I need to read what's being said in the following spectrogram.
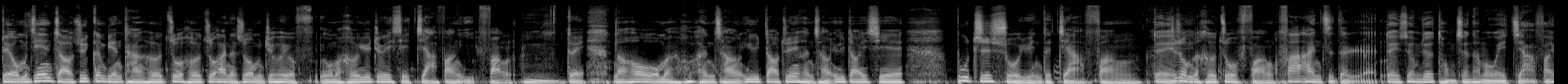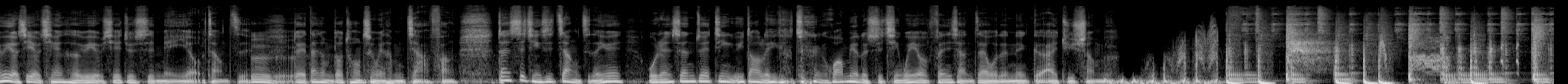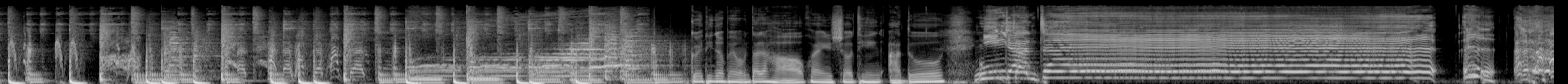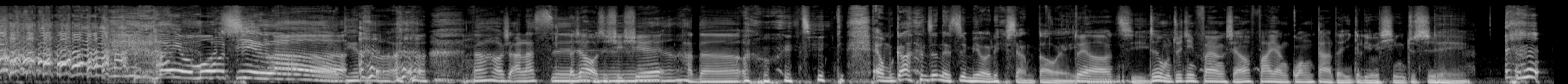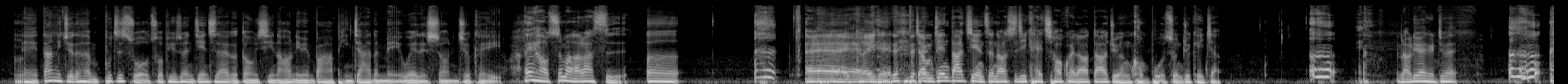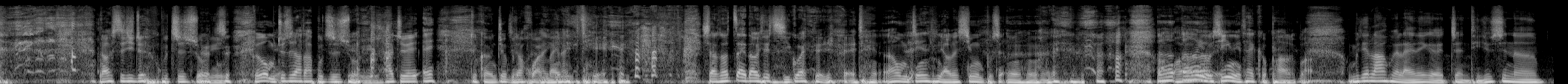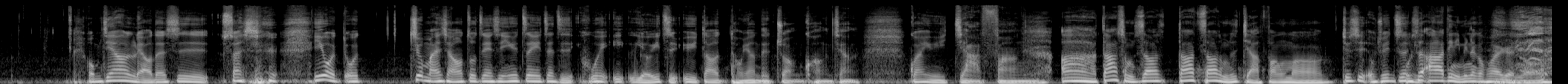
对，我们今天只要去跟别人谈合作、合作案的时候，我们就会有我们合约就会写甲方、乙方，嗯，对。然后我们很常遇到，最近很常遇到一些不知所云的甲方，对，就是我们的合作方发案子的人，对，所以我们就统称他们为甲方，因为有些有签合约，有些就是没有这样子，嗯，对。但是我们都统称为他们甲方。但事情是这样子的，因为我人生最近遇到了一个 很荒谬的事情，我也有分享在我的那个 IG 上面。欢迎收听阿都，你讲真，太有默契了！天哪！大家好，我是阿拉斯。大家好，我是薛薛。好的，哎，我们刚刚真的是没有联想到哎。对啊，这是我们最近发扬想要发扬光大的一个流行，就是对。哎，当你觉得很不知所措，譬如说你今天吃到一个东西，然后你没办法评价它的美味的时候，你就可以，哎，好吃吗？阿拉斯，呃，哎，可以可以。讲我们今天搭计程车，然后司机开超快，然后大家觉得很恐怖的时候，你就可以讲，然后另外一个人就会，然后司机就很不知所云。可是我们就是要他不知所云，他觉得哎，就可能就比较缓慢一点。想说载到一些奇怪的人，对。然后我们今天聊的新闻不是嗯哼，嗯哼，有新闻也太可怕了吧？我们今天拉回来那个正题，就是呢，我们今天要聊的是，算是因为我我。就蛮想要做这件事，因为这一阵子会一有一直遇到同样的状况，这样关于甲方啊，大家怎么知道？大家知道什么是甲方吗？就是我觉得这不是阿拉丁里面那个坏人哦，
